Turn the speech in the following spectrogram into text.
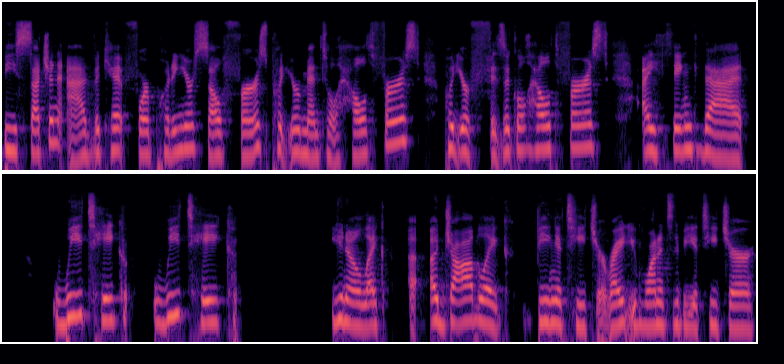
be such an advocate for putting yourself first, put your mental health first, put your physical health first. I think that we take, we take, you know, like a, a job like being a teacher, right? You've wanted to be a teacher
